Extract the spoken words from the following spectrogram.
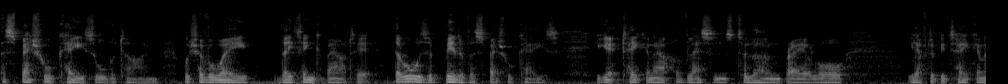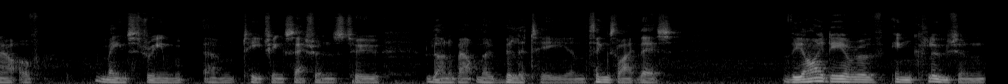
a special case all the time, whichever way they think about it. They're always a bit of a special case. You get taken out of lessons to learn Braille, or you have to be taken out of mainstream um, teaching sessions to learn about mobility and things like this. The idea of inclusion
